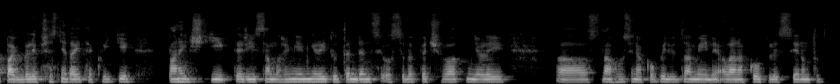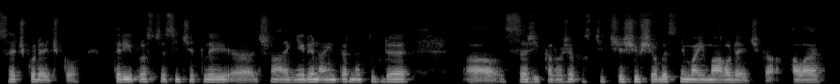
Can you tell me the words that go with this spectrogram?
pak byli přesně tady takový ti paničtí, kteří samozřejmě měli tu tendenci o sebe pečovat, měli uh, snahu si nakoupit vitamíny, ale nakoupili si jenom to C, D, který prostě si četli uh, článek někde na internetu, kde se říkalo, že prostě Češi všeobecně mají málo Dčka, ale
